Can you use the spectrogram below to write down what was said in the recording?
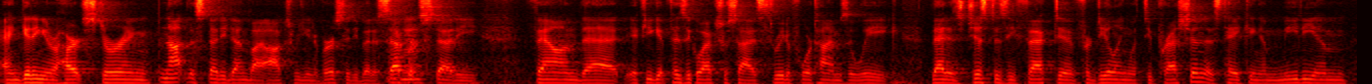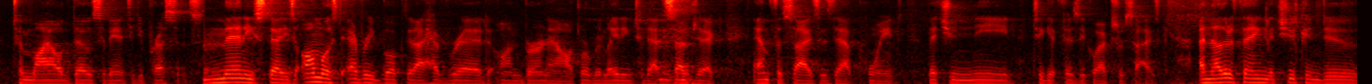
and getting your heart stirring, not the study done by Oxford University, but a separate study found that if you get physical exercise three to four times a week, that is just as effective for dealing with depression as taking a medium to mild dose of antidepressants. Many studies, almost every book that I have read on burnout or relating to that subject emphasizes that point that you need to get physical exercise. Another thing that you can do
